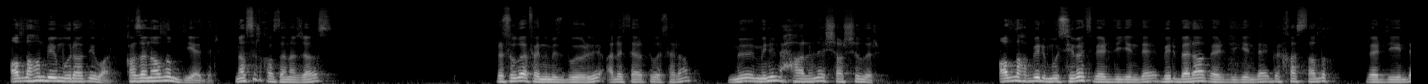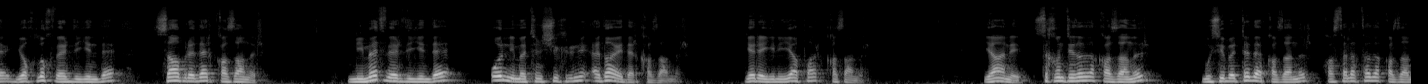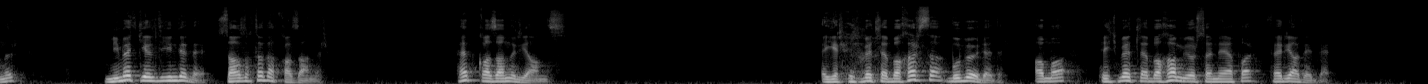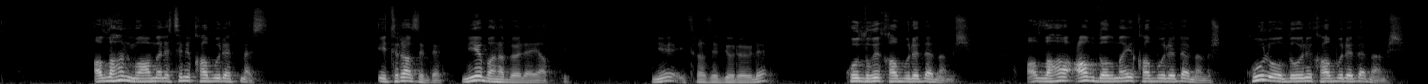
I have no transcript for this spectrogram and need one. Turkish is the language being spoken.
Allah'ın bir muradi var. Kazanalım diyedir. Nasıl kazanacağız? Resulullah Efendimiz buyurdu aleyhissalatü vesselam, müminin haline şaşılır. Allah bir musibet verdiğinde, bir bela verdiğinde, bir hastalık verdiğinde, yokluk verdiğinde sabreder kazanır. Nimet verdiğinde o nimetin şükrünü eda eder kazanır. Gereğini yapar kazanır. Yani sıkıntıda da kazanır, musibette de kazanır, hastalıkta da kazanır, nimet geldiğinde de, sağlıkta da kazanır. Hep kazanır yalnız. Eğer hikmetle bakarsa bu böyledir. Ama hikmetle bakamıyorsa ne yapar? Feryat eder. Allah'ın muamelesini kabul etmez. İtiraz eder. Niye bana böyle yaptı? Niye itiraz ediyor öyle? Kulluğu kabul edememiş. Allah'a abd olmayı kabul edememiş. Kul olduğunu kabul edememiş.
